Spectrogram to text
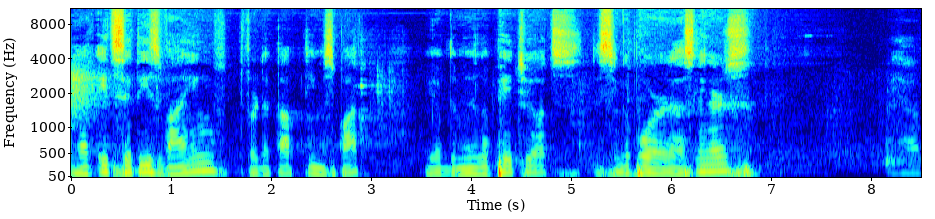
We have eight cities vying for the top team spot. We have the Manila Patriots, the Singapore uh, Slingers. We have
